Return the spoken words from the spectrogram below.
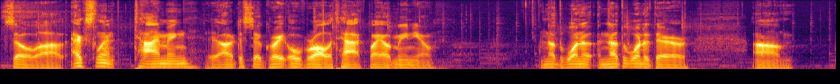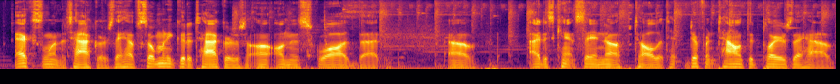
So uh, excellent timing, uh, just a great overall attack by Almenio. Another one, another one of their um, excellent attackers. They have so many good attackers on, on this squad that uh, I just can't say enough to all the different talented players they have.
